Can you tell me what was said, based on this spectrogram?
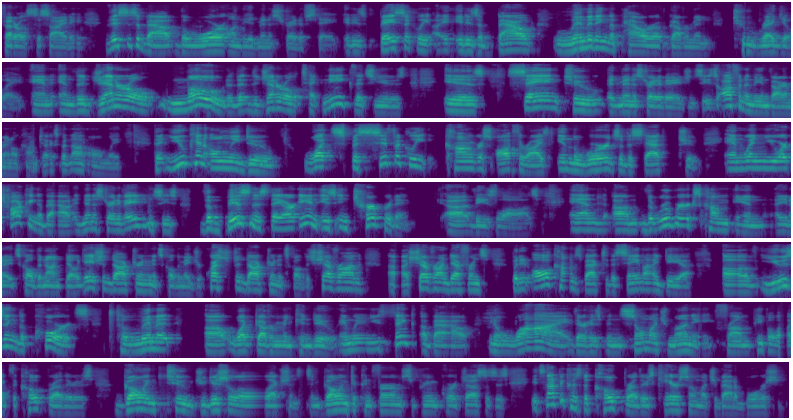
Federalist Society. This is about the war on the administrative state. It is basically it is about limiting the power of government to regulate. And, and the general mode, the, the general technique that's used is saying to administrative agencies, often in the environmental context, but not only, that you can only do what specifically Congress authorized in the words of the statute. And when you are talking about administrative agencies, the business they are in is interpreting uh, these laws. And um, the rubrics come in, you know, it's called the non-delegation doctrine, it's called the major question doctrine, it's called the Chevron, uh, Chevron deference, but it all comes back to the same idea of using the courts to limit uh, what government can do. And when you think about, you know, why there has been so much money from people like the Koch brothers going to judicial elections and going to confirm Supreme Court justices, it's not because the Koch brothers care so much about abortion.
